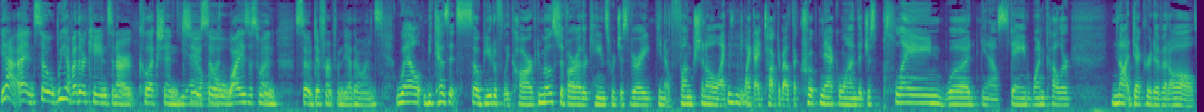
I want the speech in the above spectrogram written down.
Yeah, and so we have other canes in our collection Yeah, too. So why is this one so different from the other ones? Well, because it's so beautifully carved. Most of our other canes were just very, you know, functional. Like mm-hmm. like I talked about the crook neck one, that just plain wood, you know, stained one color, not decorative at all.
